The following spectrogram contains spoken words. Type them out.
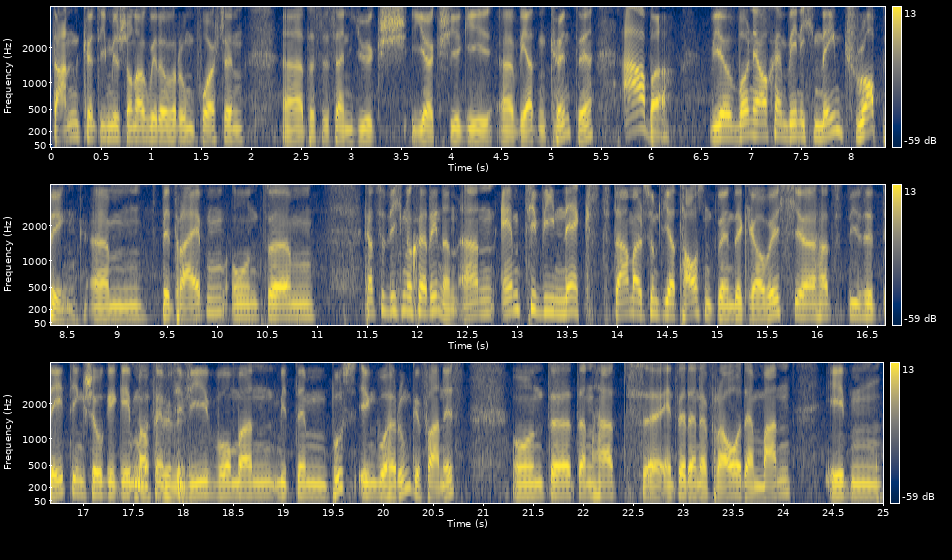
dann könnte ich mir schon auch wiederum vorstellen, äh, dass es ein Jörg, Jörg Schirgi äh, werden könnte. Aber wir wollen ja auch ein wenig Name-Dropping ähm, betreiben und ähm, kannst du dich noch erinnern an MTV Next, damals um die Jahrtausendwende, glaube ich, äh, hat es diese Dating-Show gegeben auf Natürlich. MTV, wo man mit dem Bus irgendwo herumgefahren ist und äh, dann hat äh, entweder eine Frau oder ein Mann eben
